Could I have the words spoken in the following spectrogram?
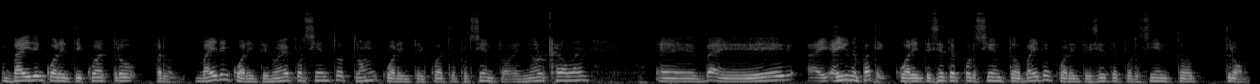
Biden 44, perdón, Biden 49%, Trump 44%, en North Carolina eh, eh, hay, hay, un empate, 47% Biden, 47% Trump.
